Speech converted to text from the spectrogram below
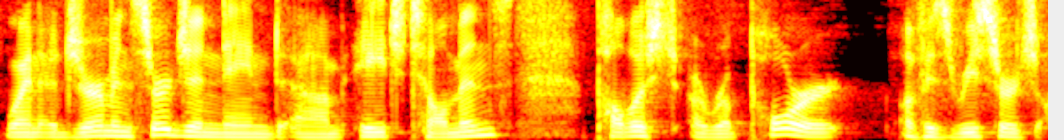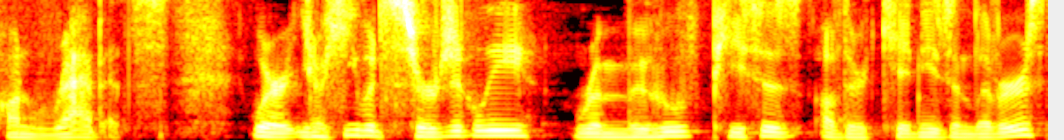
when a German surgeon named um, H. Tillmanns published a report of his research on rabbits, where you know he would surgically remove pieces of their kidneys and livers,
